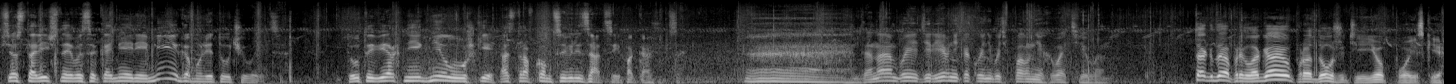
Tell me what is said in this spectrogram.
все столичное высокомерие мигом улетучивается. Тут и верхние гнилушки островком цивилизации покажутся. А, да нам бы и деревни какой-нибудь вполне хватило. Тогда предлагаю продолжить ее поиски.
